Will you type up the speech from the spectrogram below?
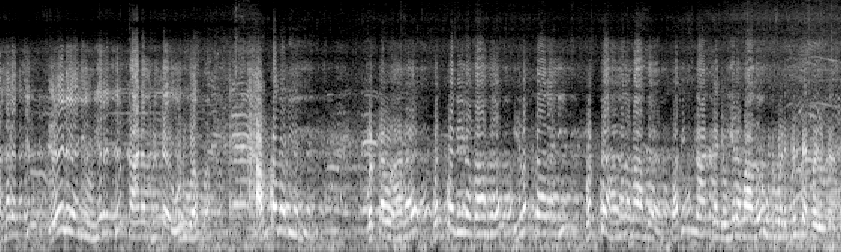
அகலத்தில் ஏழு அடி உயரத்தில் காணப்பட்ட உருவம் ஐம்பது அடி மொத்தமாக மொத்த நீளமாக இருபத்தாறு அடி மொத்த அகலமாக பதினான்கு அடி உயரமாக உருவெடுக்கும் தன்மையுள்ளது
